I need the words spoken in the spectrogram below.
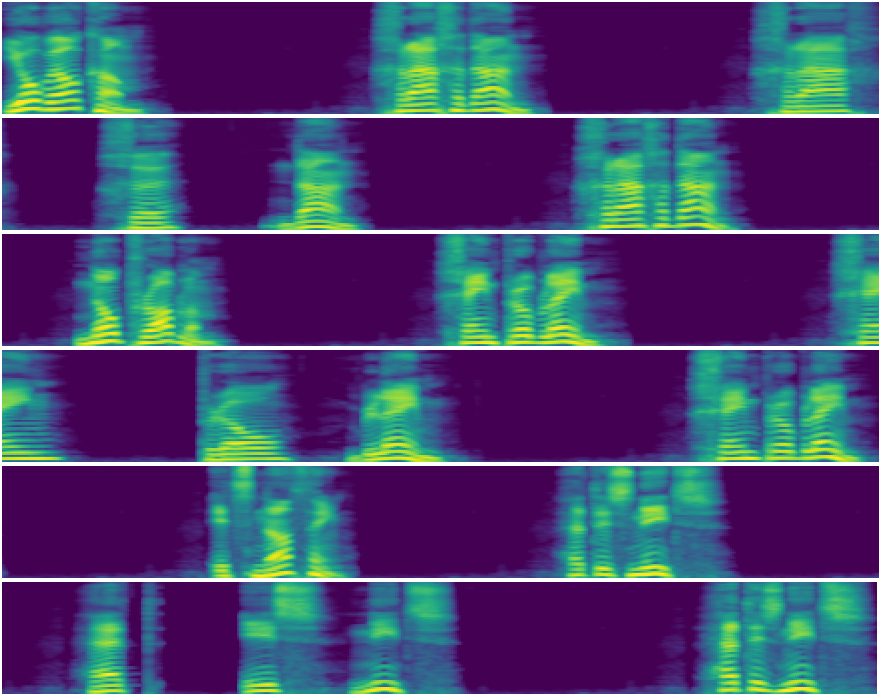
You're welcome. Graag gedaan. Graag gedaan. Graag gedaan. No problem. Geen probleem. Geen probleem. Geen probleem. It's nothing. Het is niets. Het is niets. Het is niets.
